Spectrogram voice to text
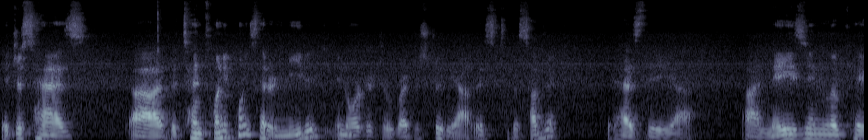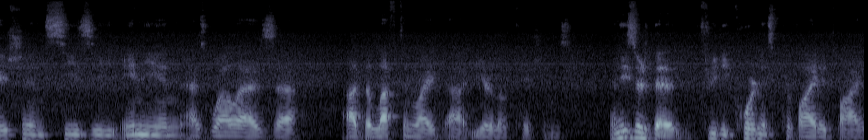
It just has uh, the 1020 points that are needed in order to register the atlas to the subject. It has the uh, uh, location, CZ, Inion, as well as uh, uh, the left and right uh, ear locations. And these are the 3D coordinates provided by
